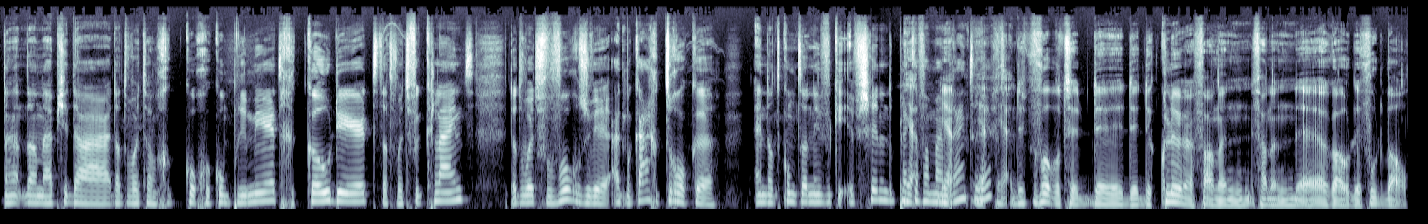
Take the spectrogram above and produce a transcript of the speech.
Dan, dan heb je daar, dat wordt dan gecomprimeerd, gecodeerd, dat wordt verkleind. Dat wordt vervolgens weer uit elkaar getrokken. En dat komt dan in, verschillende plekken Ja, van mijn ja, brein terecht. Ja, ja. dus bijvoorbeeld eh, de, de, de kleur van een, van een eh, rode voetbal.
